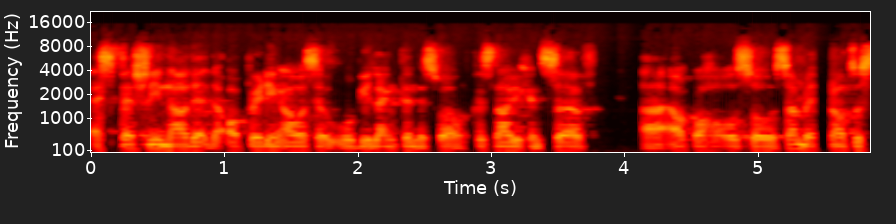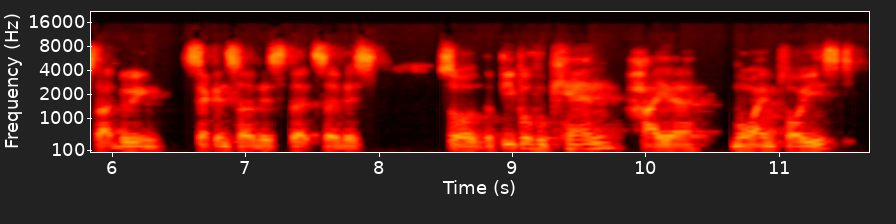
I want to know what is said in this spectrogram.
especially now that the operating hours will be lengthened as well, because now you can serve uh, alcohol. So some restaurants will start doing second service, third service. So the people who can hire more employees,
